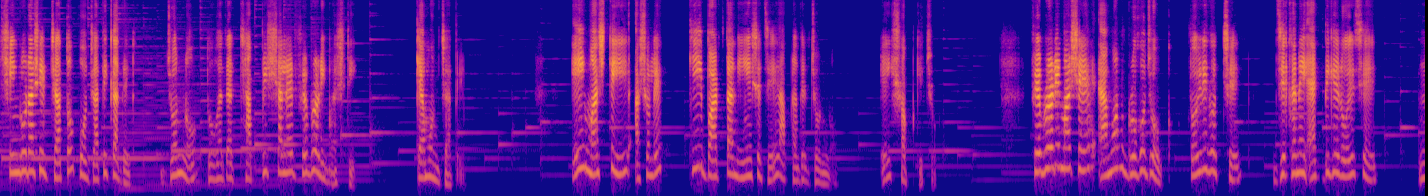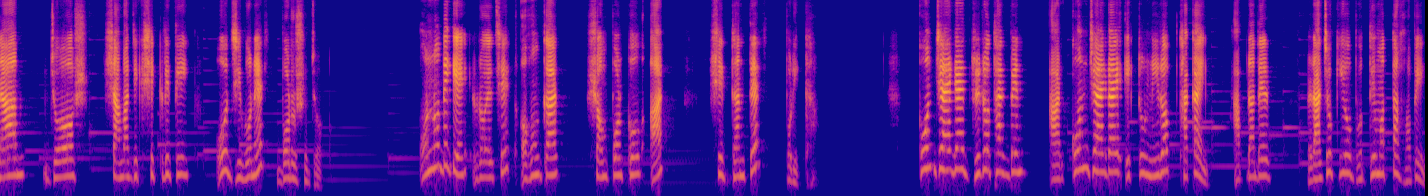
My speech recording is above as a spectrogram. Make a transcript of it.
সিংহ রাশির জাতক ও জাতিকাদের জন্য দু হাজার ছাব্বিশ সালের ফেব্রুয়ারি মাসটি কেমন যাবে? এই মাসটি আসলে কি বার্তা নিয়ে এসেছে আপনাদের জন্য? এই সব কিছু ফেব্রুয়ারি মাসে এমন গ্রহযোগ তৈরি হচ্ছে যেখানে একদিকে রয়েছে নাম, যশ, সামাজিক স্বীকৃতি ও জীবনের বড় সুযোগ। অন্যদিকে রয়েছে অহংকার, সম্পর্ক আর সিদ্ধান্তের পরীক্ষা। কোন জায়গায় দৃঢ় থাকবেন আর কোন জায়গায় একটু নীরব থাকাই আপনাদের রাজকীয় বুদ্ধিমত্তা হবে।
